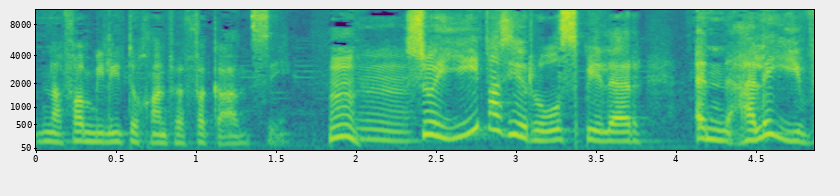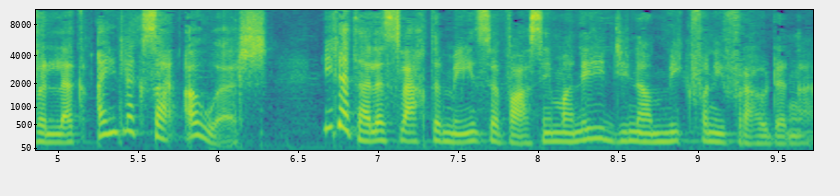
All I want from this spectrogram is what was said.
na familie toe gaan vir vakansie. Hmm. So hier was die rolspeler in hulle huwelik eintlik sy ouers. Nie dat hulle slegte mense was nie, maar net die dinamiek van die verhoudinge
